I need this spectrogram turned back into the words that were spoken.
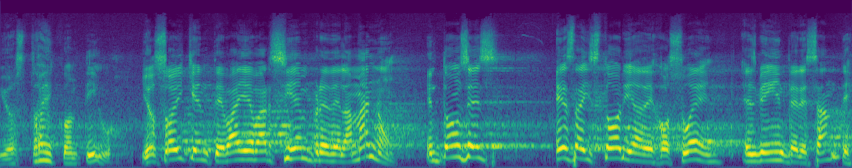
yo estoy contigo. Yo soy quien te va a llevar siempre de la mano. Entonces, esta historia de Josué es bien interesante,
